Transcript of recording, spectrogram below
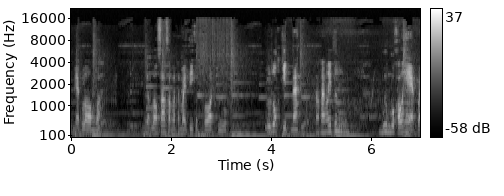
ไม่อยากลองว่ะอยากลองสร้างสัมพันธไมตรีกับกรอดดูดูโรคจิตนะ ทั้งๆที่เพิ่งบึ้มพวกเขาแหกไป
